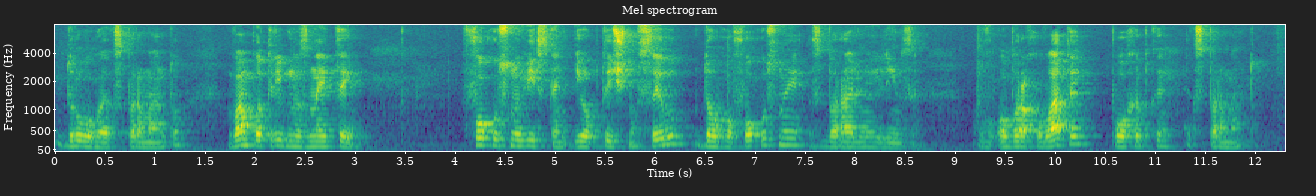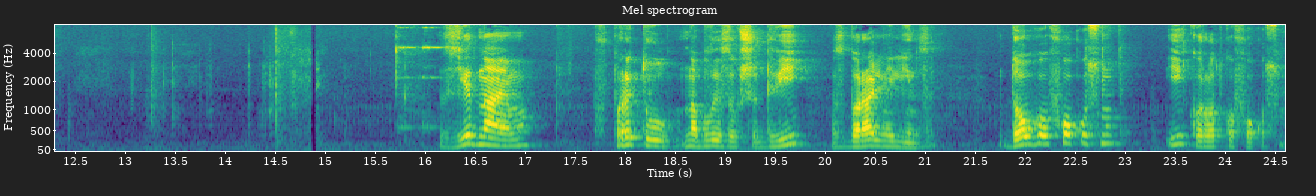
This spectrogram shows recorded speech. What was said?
другого експерименту, вам потрібно знайти фокусну відстань і оптичну силу довгофокусної збиральної лінзи, обрахувати похибки експерименту. З'єднаємо впритул, наблизивши дві збиральні лінзи довгофокусну і короткофокусну.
